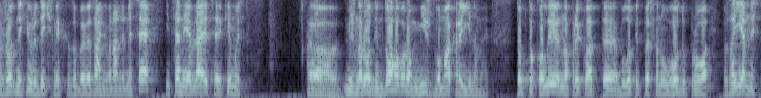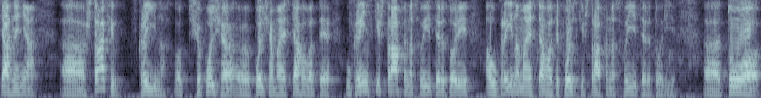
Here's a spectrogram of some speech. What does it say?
жодних юридичних зобов'язань вона не несе, і це не є якимось е, міжнародним договором між двома країнами. Тобто, коли, наприклад, е, було підписано угоду про взаємне стягнення е, штрафів в країнах, от що Польща, е, Польща має стягувати українські штрафи на своїй території, а Україна має стягувати польські штрафи на своїй території, е, то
